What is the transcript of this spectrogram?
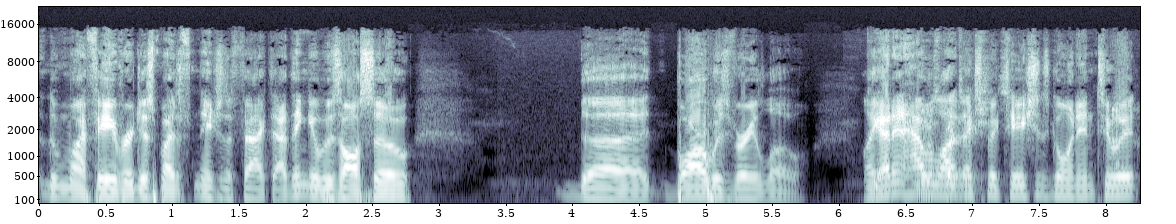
the, my favorite just by the nature of the fact that I think it was also the bar was very low. Like Yeah, I didn't have no a lot of expectations. going into it.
